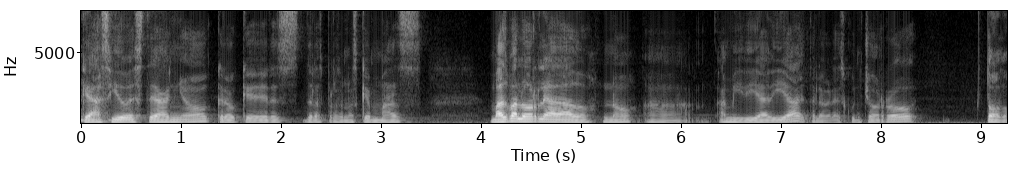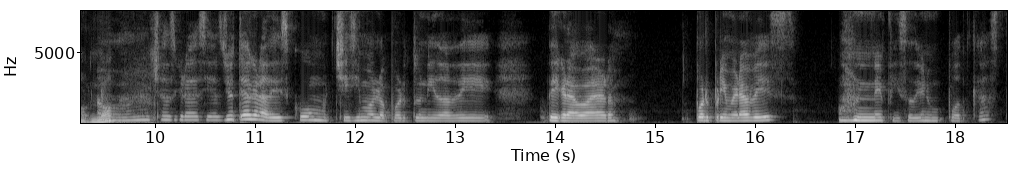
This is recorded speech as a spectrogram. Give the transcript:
que ha sido este año. Creo que eres de las personas que más más valor le ha dado, ¿no? A, mi día a día. Te lo agradezco un chorro. Todo, ¿no? muchas gracias. Yo te agradezco muchísimo la oportunidad de, de grabar por primera vez un episodio en un podcast.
